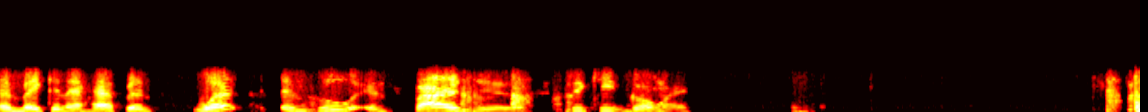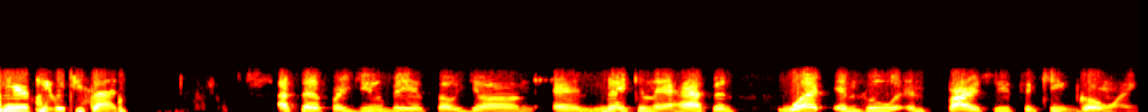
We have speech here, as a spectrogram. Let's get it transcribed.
and making it happen, what and who inspires you to keep going? Can you repeat what you said? I said, for you being so young and making it happen, what and who inspires you to keep going?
